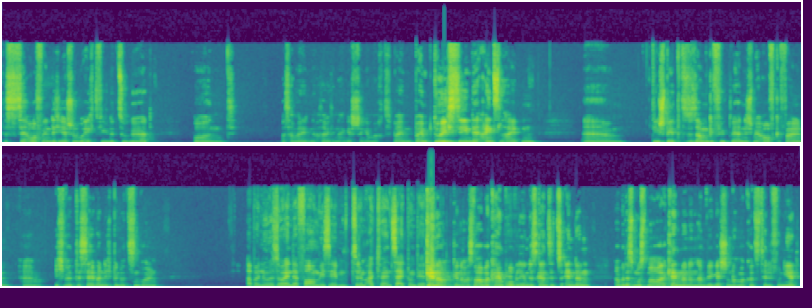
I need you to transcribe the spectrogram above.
das sehr aufwendig ist und wo echt viel dazugehört. Und was haben wir denn, was habe ich denn da gestern gemacht? Beim, beim Durchsehen der Einzelheiten, ähm, die später zusammengefügt werden, ist mir aufgefallen, ähm, ich würde das selber nicht benutzen wollen. aber nur so in der Form, wie es eben zu dem aktuellen Zeitpunkt ist. Genau, genau. Es war aber kein Problem, das Ganze zu ändern, aber das musste man auch erkennen. Und dann haben wir gestern noch mal kurz telefoniert.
